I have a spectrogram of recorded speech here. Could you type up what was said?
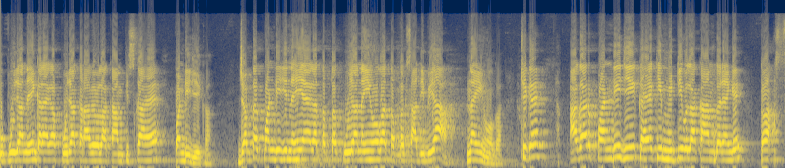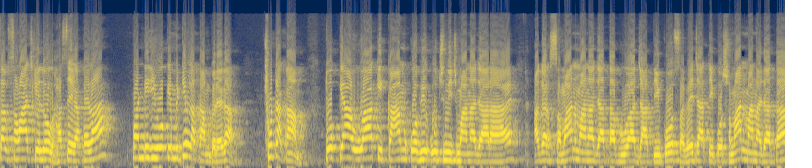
वो पूजा नहीं कराएगा। पूजा करावे वाला काम किसका है? पंडित जी का। जब तक पंडित जी नहीं आएगा, तब तक पूजा नहीं होगा, तब तक शादी ब्याह नहीं होगा। ठीक है? अगर पंडित जी कहे कि मिट्टी वाला काम करेंगे तो सब समाज के लोग हंसेगा, कहेगा, पंडित जी होके मिट्टी वाला काम करेगा, छोटा काम। तो क्या हुआ कि काम को भी उच्च नीच माना जा रहा है। अगर समान माना जाता बुआ जाति को, सभी जाति को समान माना जाता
